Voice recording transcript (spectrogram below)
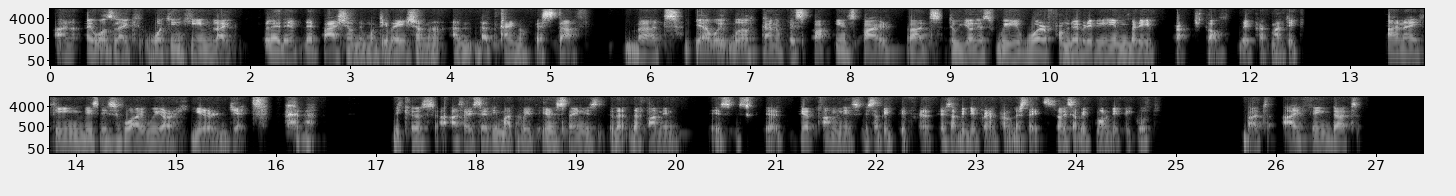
and I was like watching him, like the, the passion, the motivation, and that kind of stuff. But yeah, we were kind of inspired. But to be honest, we were from the very beginning very practical, very pragmatic. And I think this is why we are here yet. because as I said in Madrid, in Spain, is the, the funding is, is uh, get funding is, is a bit different. It's a bit different from the States. So it's a bit more difficult. But I think that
